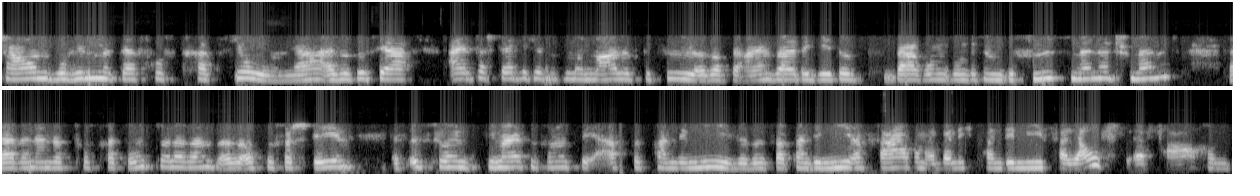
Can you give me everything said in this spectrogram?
schauen, wohin mit der Frustration. Ja, also es ist ja ein verständliches, ein normales Gefühl. Also auf der einen Seite geht es darum, so ein bisschen Gefühlsmanagement. Ja, wir nennen das Frustrationstoleranz, also auch zu verstehen, es ist für uns, die meisten von uns die erste Pandemie. Wir sind zwar Pandemie erfahren, aber nicht Pandemie-Verlaufserfahren.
